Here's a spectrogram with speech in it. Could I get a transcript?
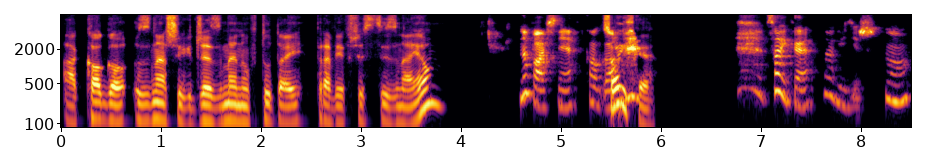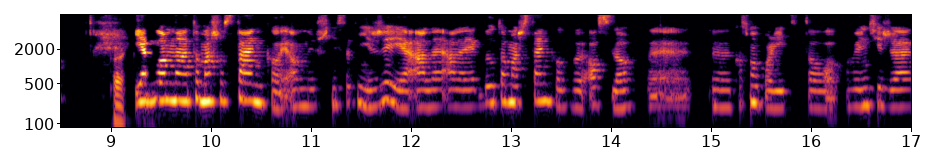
A kogo z naszych jazzmenów tutaj prawie wszyscy znają? No właśnie, kogo? Sojkę. Sojkę, no widzisz, no. Tak. Ja byłam na Tomaszu Stańko, on już niestety nie żyje, ale, ale jak był Tomasz Stańko w Oslo, w Kosmopolit, to powiem Ci, że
